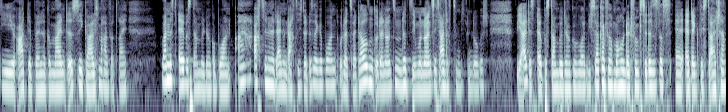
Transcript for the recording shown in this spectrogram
die Art der Bälle gemeint ist. Egal, ich mache einfach drei. Wann ist Albus Dumbledore geboren? 1881 dort ist er geboren oder 2000 oder 1997, alles ziemlich unlogisch. Wie alt ist Albus Dumbledore geworden? Ich sag einfach mal 115, das ist das erdenklichste Alter.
